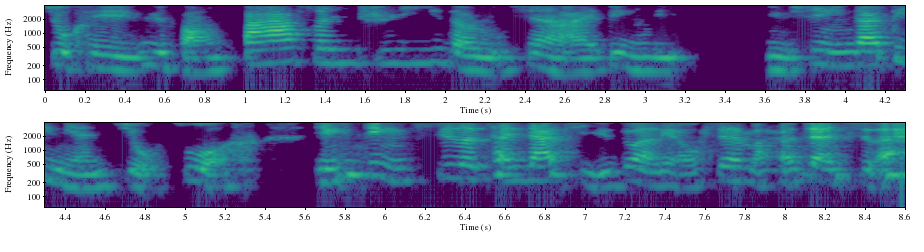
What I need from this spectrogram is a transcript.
就可以预防八分之一的乳腺癌病例。女性应该避免久坐，应定期的参加体育锻炼。我现在马上站起来，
